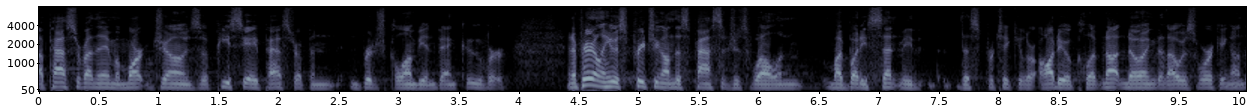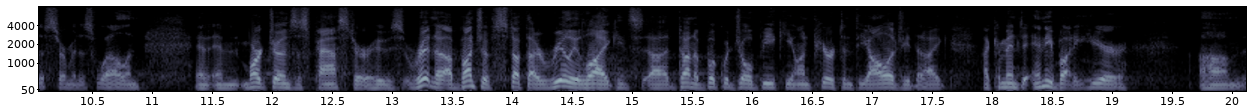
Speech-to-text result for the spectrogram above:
a pastor by the name of Mark Jones, a PCA pastor up in, in, British Columbia in Vancouver. And apparently he was preaching on this passage as well. And my buddy sent me this particular audio clip, not knowing that I was working on this sermon as well. And, and, and Mark Jones, this pastor, who's written a bunch of stuff that I really like. He's uh, done a book with Joel Beeke on Puritan theology that I, I commend to anybody here um,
